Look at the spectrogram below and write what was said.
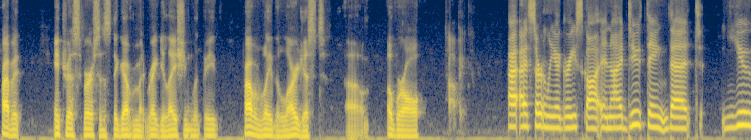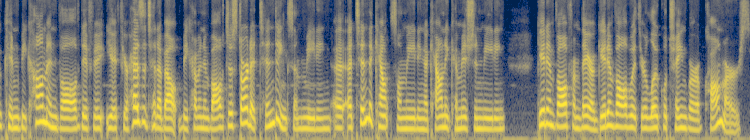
private interest versus the government regulation would be probably the largest um, overall. I, I certainly agree, Scott, and I do think that you can become involved if it, if you're hesitant about becoming involved. Just start attending some meeting, uh, attend a council meeting, a county commission meeting, get involved from there. Get involved with your local chamber of commerce.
